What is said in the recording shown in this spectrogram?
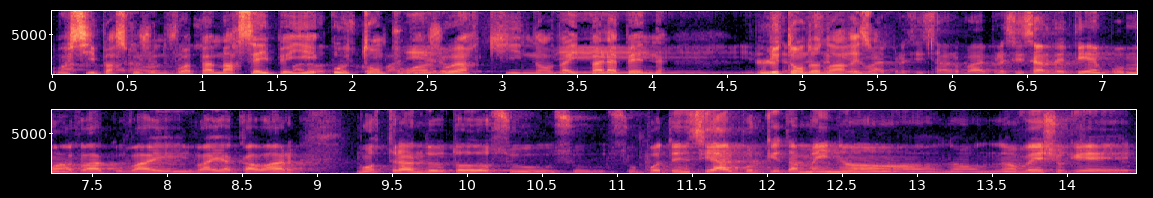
Aussi parce que je ne vois pas Marseille payer autant pour un joueur qui n'en vaille pas la peine. Le temps donnera raison. mostrando todo su, su, su potencial, porque también no, no, no veo que,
